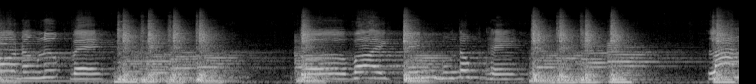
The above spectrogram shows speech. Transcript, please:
gió đang lướt về. Bờ vai kín buông tóc thề. Lan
